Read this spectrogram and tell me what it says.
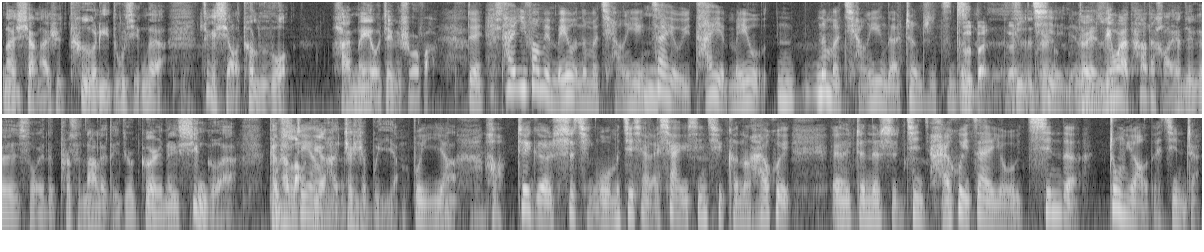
那向来是特立独行的呀，这个小特鲁多还没有这个说法。对他一方面没有那么强嗯硬，再有他也没有嗯那么强硬的政治资本资本底气。对，另外他的好像这个所谓的 personality 就是个人的性格啊，跟他老爹还真是不一样。不一样。嗯好，这个事情我们接下来下一个星期可能还会，呃，真的是进还会再有新的重要的进展。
